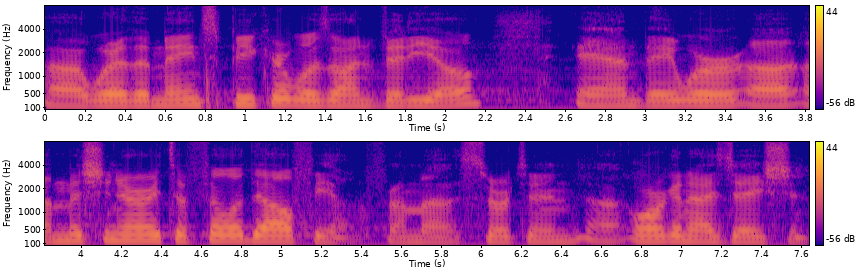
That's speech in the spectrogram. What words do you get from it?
uh, where the main speaker was on video and they were uh, a missionary to Philadelphia from a certain uh, organization.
